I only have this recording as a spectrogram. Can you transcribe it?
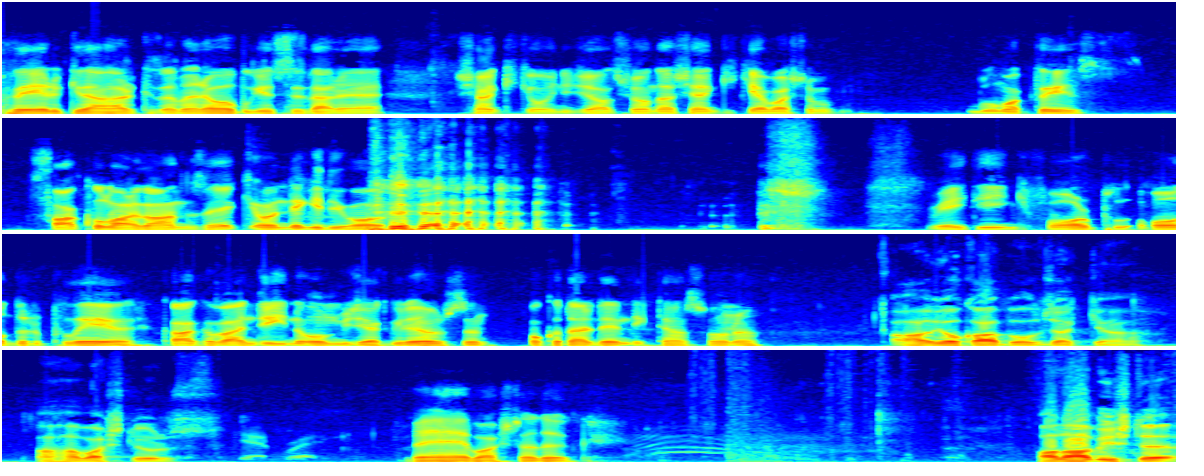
Player 2'den herkese merhaba. Bugün sizlerle Shankik'e oynayacağız. Şu anda Shankik'e başlamak bulmaktayız. Sağ kulvardan Zek önde gidiyor. Waiting for pl- other player. Kanka bence yine olmayacak biliyor musun? O kadar denedikten sonra. Aha yok abi olacak ya. Aha başlıyoruz. Ve başladık. Al abi işte.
